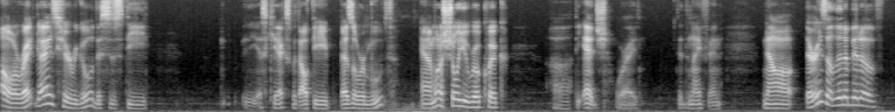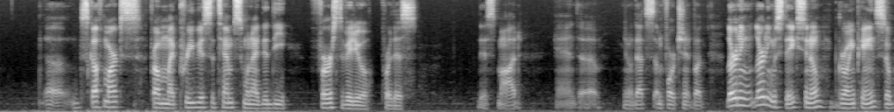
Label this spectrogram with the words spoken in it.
All right, guys, here we go. This is the the SKX without the bezel removed, and I'm going to show you real quick uh, the edge where I did the knife in. Now there is a little bit of uh, scuff marks from my previous attempts when I did the first video for this this mod, and uh, you know that's unfortunate, but learning learning mistakes, you know, growing pains. So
